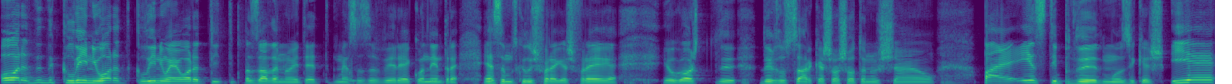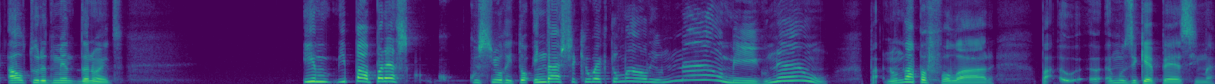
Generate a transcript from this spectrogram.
Hora de declínio, hora de declínio é hora de tipo da noite. É, começas a ver, é quando entra essa música dos fregas frega. Eu gosto de, de roçar com a xoxota no chão. Pá, é esse tipo de, de músicas. E é a altura de mente da noite. E, e pá, parece que o senhor Rito ainda acha que eu é que estou mal. Eu, não, amigo, não. Pá, não dá para falar. Pá, a, música é péssima.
